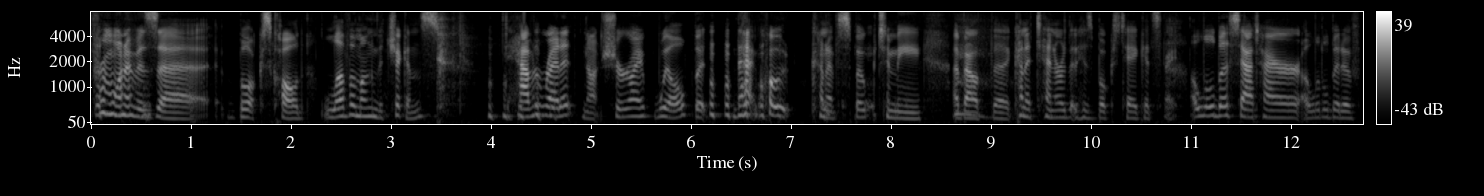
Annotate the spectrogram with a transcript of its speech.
from one of his uh, books called Love Among the Chickens. Haven't read it, not sure I will, but that quote kind of spoke to me about the kind of tenor that his books take. It's a little bit of satire, a little bit of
